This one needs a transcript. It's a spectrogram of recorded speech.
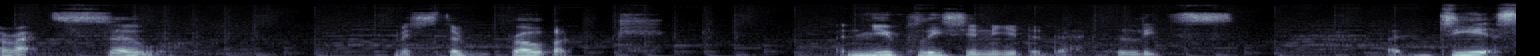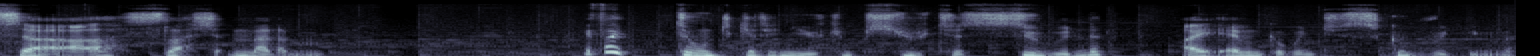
Alright, so... Mr. Robot. A new police you needed. Police. Uh, dear sir slash madam. If I don't get a new computer soon, I am going to scream.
